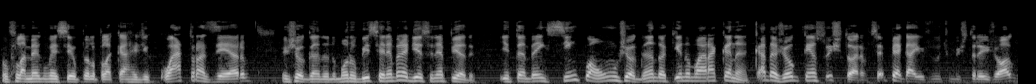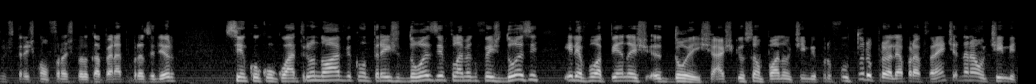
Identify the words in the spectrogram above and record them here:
o Flamengo venceu pelo placar de 4 a 0 jogando no Morumbi. Você lembra disso, né, Pedro? E também 5 a 1 jogando aqui no Maracanã. Cada jogo tem a sua história. Você pegar os últimos três jogos, os três confrontos pelo Campeonato Brasileiro, 5 com 4, 9, com 3, 12. O Flamengo fez 12 e levou apenas 2. Acho que o São Paulo é um time para o futuro, para olhar para frente, ainda não é um time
